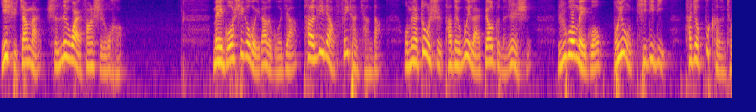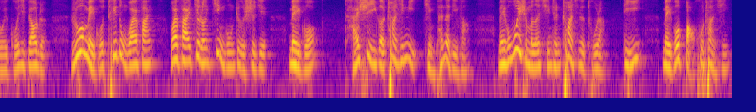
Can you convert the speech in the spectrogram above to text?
也许将来是内外方式融合。美国是一个伟大的国家，它的力量非常强大，我们要重视它对未来标准的认识。如果美国不用 TDD，它就不可能成为国际标准。如果美国推动 WiFi，WiFi 就能进攻这个世界。美国还是一个创新力井喷的地方。美国为什么能形成创新的土壤？第一，美国保护创新。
